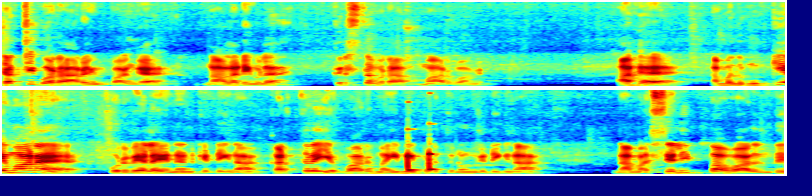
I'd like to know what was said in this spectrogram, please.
சர்ச்சுக்கு வர ஆரம்பிப்பாங்க. நாளடைவில் கிறிஸ்தவராக மாறுவாங்க. ஆக நமது முக்கியமான ஒரு வேலை என்னன்னு கேட்டிங்கன்னா கர்த்தரை எவ்வாறு மைமைப்படுத்தணும்னு கேட்டிங்கன்னா நம்ம செழிப்பாக வாழ்ந்து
